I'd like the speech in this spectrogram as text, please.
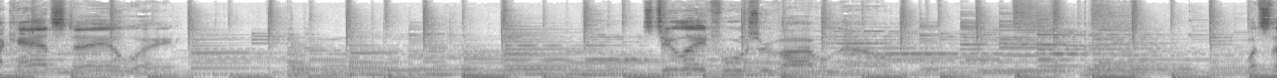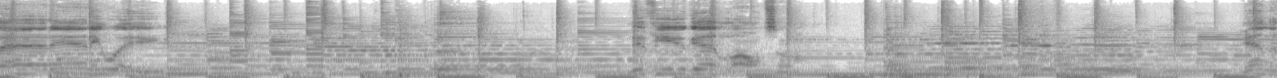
I can't stay away. It's too late for survival now. What's that anyway? And if you get lonesome, in the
